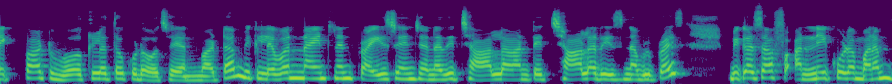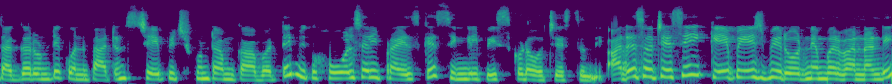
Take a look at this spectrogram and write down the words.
నెక్ పార్ట్ వర్క్లతో కూడా వచ్చాయి అనమాట మీకు eleven ninety nine price range అనేది చాలా అంటే చాలా రీజనబుల్ ప్రైస్ బికాస్ ఆఫ్ అన్ని కూడా మనం దగ్గరుంటే కొన్ని ప్యాటర్న్స్ చేపించుకుంటాం కాబట్టి మీకు హోల్సేల్ ప్రైస్ కే సింగిల్ పీస్ కూడా వచ్చేస్తుంది. అడ్రస్ వచ్చేసి కేపీహెచ్బి రోడ్ నెంబర్ వన్ అండి.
